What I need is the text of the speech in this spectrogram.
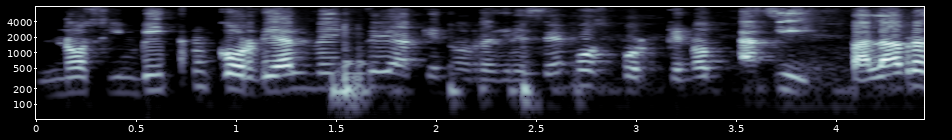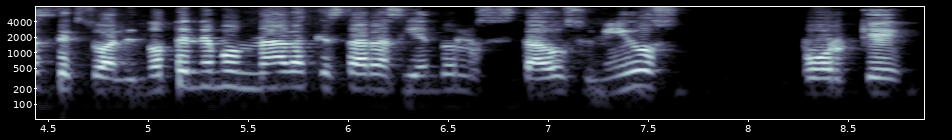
nos invitan cordialmente a que nos regresemos porque no, así, palabras textuales, no tenemos nada que estar haciendo en los Estados Unidos porque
